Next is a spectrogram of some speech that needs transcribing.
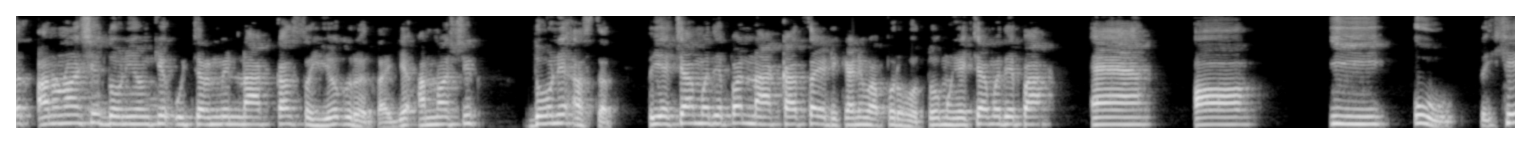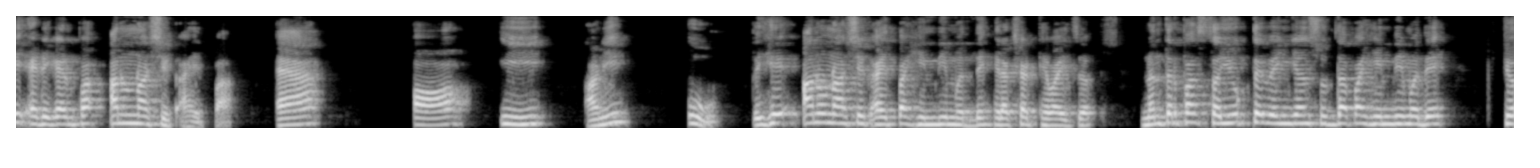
तर अनुनाशिक दोन्ही अंकी उच्चारण मी नाक का सहयोग रहता जे अनुनाशिक दोन्ही असतात. तर याच्यामध्ये पण नाकाचा या ठिकाणी वापर होतो. मग याच्यामध्ये पहा ऍ अ ई उ. तर हे या ठिकाणी पहा अनुनाशिक आहेत पहा. ऍ अ ई आणि उ. तर हे अनुनाशिक आहेत पहा हिंदीमधले. हे लक्षात ठेवायचं. नंतर पहा संयुक्त व्यंजन सुद्धा पहा हिंदीमध्ये. क्ष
